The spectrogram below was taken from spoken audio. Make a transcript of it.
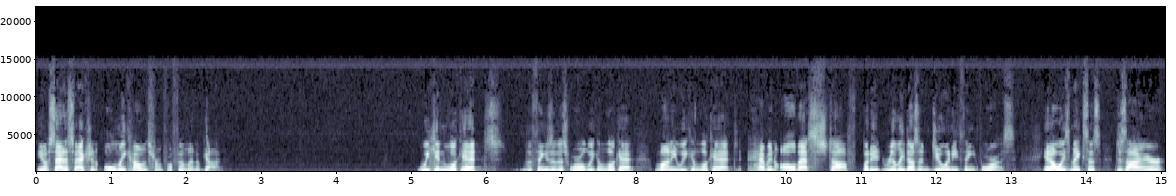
You know, satisfaction only comes from fulfillment of God. We can look at the things of this world, we can look at money, we can look at having all that stuff, but it really doesn't do anything for us. It always makes us desire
